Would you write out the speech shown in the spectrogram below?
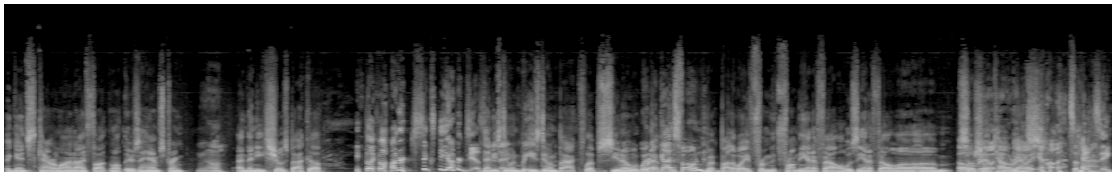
against Carolina, I thought, well, there's a hamstring. Yeah. And then he shows back up. like 160 yards yesterday. Then he's doing he's doing backflips, you know, With the guy's phone? But by the way, from the, from the NFL, it was the NFL uh, um, Oh, social really? account. Oh, really? Yes. Oh, that's Yeah. amazing.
